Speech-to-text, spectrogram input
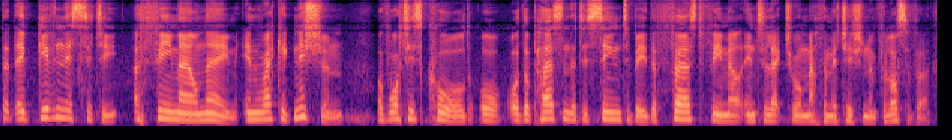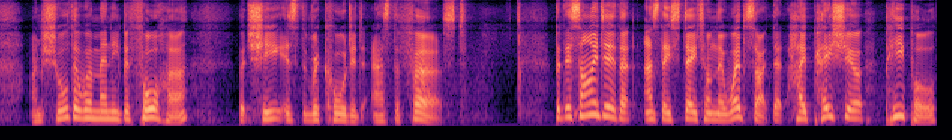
that they've given this city a female name in recognition of what is called, or, or the person that is seen to be, the first female intellectual mathematician and philosopher. I'm sure there were many before her, but she is recorded as the first. But this idea that, as they state on their website, that Hypatia people,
